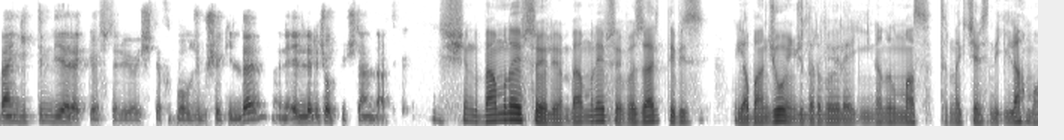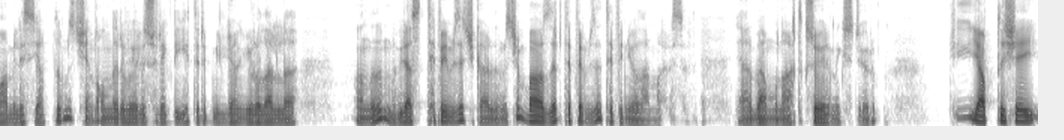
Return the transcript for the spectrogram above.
Ben gittim diyerek gösteriyor işte futbolcu bu şekilde. Hani elleri çok güçlendi artık. Şimdi ben bunu hep söylüyorum. Ben bunu hep söylüyorum. Özellikle biz yabancı oyuncuları böyle inanılmaz tırnak içerisinde ilah muamelesi yaptığımız için onları böyle sürekli getirip milyon eurolarla anladın mı? Biraz tepemize çıkardığımız için bazıları tepemize tepiniyorlar maalesef. Yani ben bunu artık söylemek istiyorum. Yaptığı şey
